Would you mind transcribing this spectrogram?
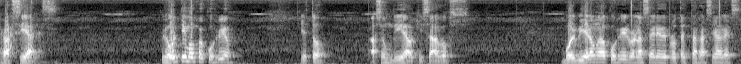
raciales. Lo último que ocurrió, y esto hace un día o quizá dos, volvieron a ocurrir una serie de protestas raciales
